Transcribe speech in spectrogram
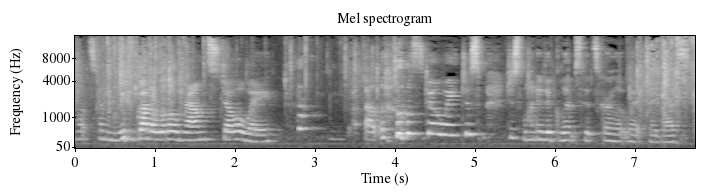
Well, it's funny, we've got a little round stowaway. That little stowaway just, just wanted a glimpse at Scarlet Witch, I guess.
